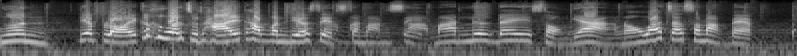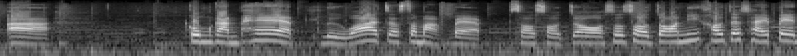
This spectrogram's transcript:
เงินเรียบร้อย ก็คือวันสุดท้ายทำวันเดียวเสร็จสมัครสามารถเลือกได้ 2 อย่างเนาะว่าจะสมัครแบบกรมการแพทย์ หรือว่าจะสมัครแบบสสจ สสจนี่เขาจะใช้เป็น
